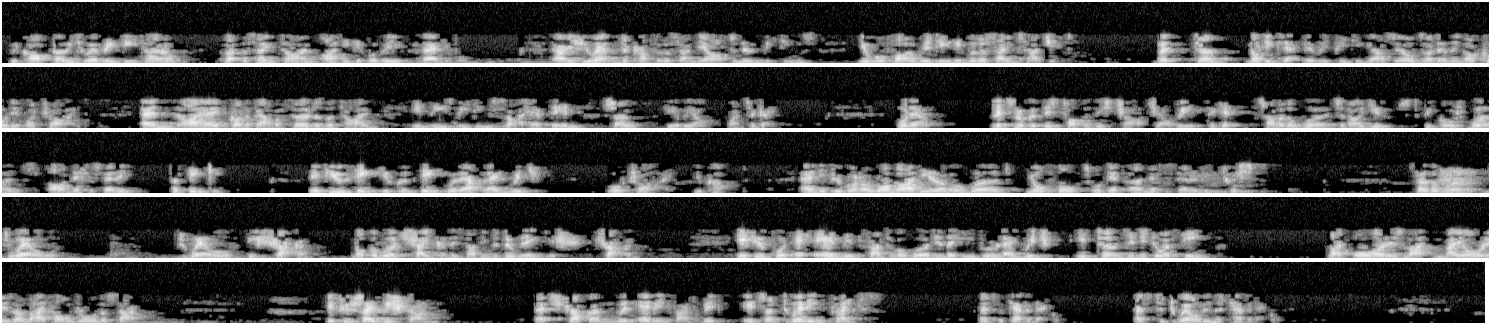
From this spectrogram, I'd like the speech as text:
We can't go into every detail, but at the same time, I think it will be valuable. Now, if you happen to come to the Sunday afternoon meetings, you will find we're dealing with the same subject. But um, not exactly repeating ourselves. I don't think I could if I tried. And I have got about a third of the time in these meetings as I have then. So here we are once again. Well now, let's look at this top of this chart, shall we, to get some of the words that are used, because words are necessary for thinking. If you think you can think without language, well try. You can't. And if you've got a wrong idea of a word, your thoughts will get unnecessarily twisted. So the word dwell, dwell is shakan. Not the word shaken. It's nothing to do with English. Shaken. If you put an M in front of a word in the Hebrew language, it turns it into a thing. Like or is light, Maor is a light holder or the sun. If you say Mishkan, that's shaken with M in front of it, it's a dwelling place. That's the tabernacle. That's to dwell in a tabernacle.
